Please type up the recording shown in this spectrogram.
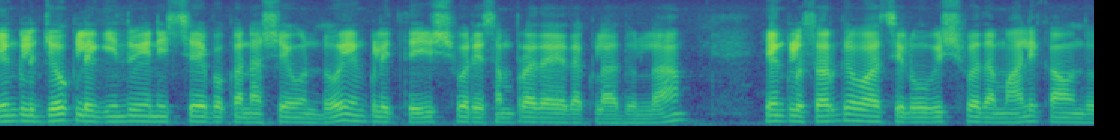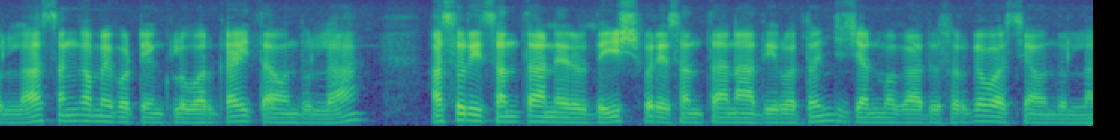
ಎಂಕ್ಲು ಜೋಕ್ಲೆಗ್ ಇಂದುವೆ ನಿಶ್ಚಯ ಬೊಕ ನಶೆ ಉಂಡು. ಎಂಕ್ಲಿತ್ತ ಈಶ್ವರ್ಯ ಸಂಪ್ರದಾಯದ ಕ್ಲಾದುಲ್ಲ. ಎಂಕ್ಲು ಸ್ವರ್ಗವಾಸಿಲು ವಿಶ್ವದ ಮಾಲೀಕ ಒಂದುಲ್ಲ ಸಂಗಮೆ ಕೊಟ್ಟು ಎಂಕ್ಲು ವರ್ಗಾಯಿತ ಒಂದುಲ್ಲ ಅಸುರಿ ಇರೋದು ಈಶ್ವರ್ಯ ಸಂತಾನಾದಿರುವ ತೊಂಜಿ ಜನ್ಮಗಾದು ಸ್ವರ್ಗವಾಸಿ ಒಂದುಲ್ಲ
